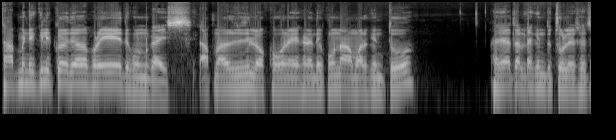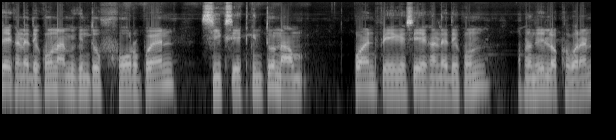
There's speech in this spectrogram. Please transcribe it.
সাবমিটে ক্লিক করে দেওয়ার পরে দেখুন গাইস আপনারা যদি লক্ষ্য করেন, এখানে দেখুন আমার কিন্তু রেজাল্টটা কিন্তু চলে এসেছে। এখানে দেখুন আমি কিন্তু ফোর পয়েন্ট সিক্স এইট কিন্তু নাম পয়েন্ট পেয়ে গেছি। এখানে দেখুন, আপনারা যদি লক্ষ্য করেন,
